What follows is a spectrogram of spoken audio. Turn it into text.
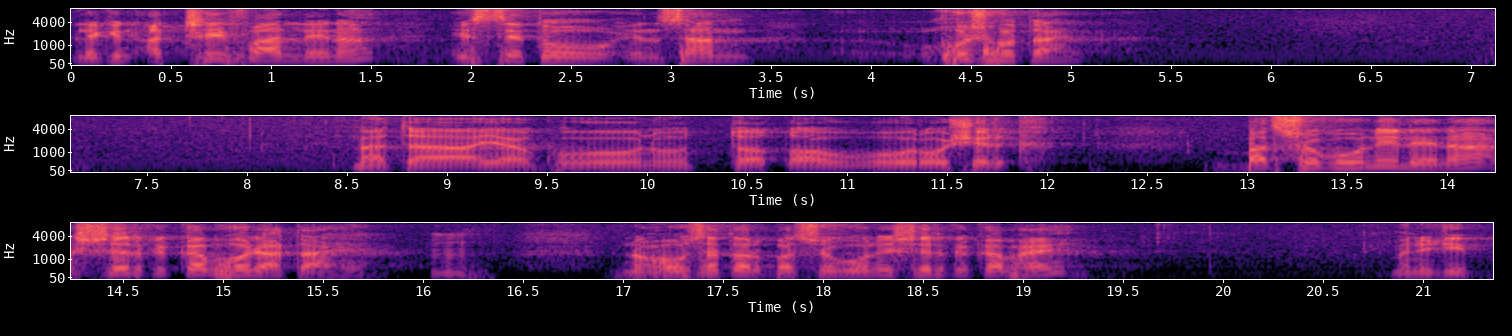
لیکن اچھی فال لینا اس سے تو انسان خوش ہوتا ہے۔ متى يكون التطور شرك؟ بدشگونی لینا شرک کب ہو جاتا ہے؟ نحوست اور بدشگونی شرک کب ہے؟ من يجيب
